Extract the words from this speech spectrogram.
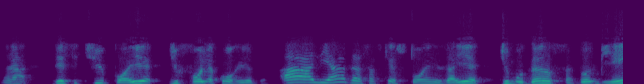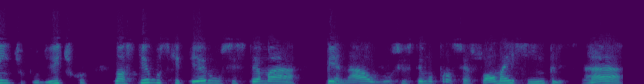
né, desse tipo aí de folha corrida. Aliada a essas questões aí de mudança do ambiente político, nós temos que ter um sistema penal um sistema processual mais simples. Né?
